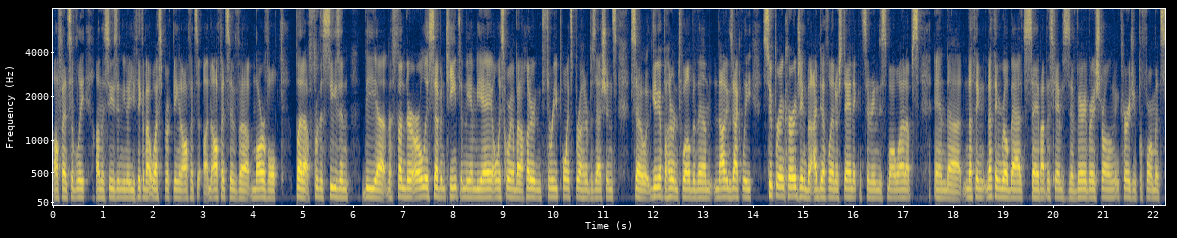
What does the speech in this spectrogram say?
offensively on the season. You know, you think about Westbrook being an offensive an offensive uh, marvel, but uh, for the season, the uh, the Thunder are only 17th in the NBA, only scoring about 103 points per 100 possessions. So giving up 112 to them, not exactly super encouraging, but I definitely understand it considering these small lineups. And uh, nothing nothing real bad to say about this game. This is a very very strong, encouraging performance.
